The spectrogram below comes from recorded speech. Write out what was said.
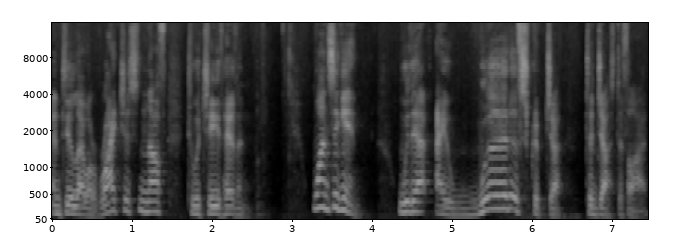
until they were righteous enough to achieve heaven. Once again, without a word of Scripture to justify it.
